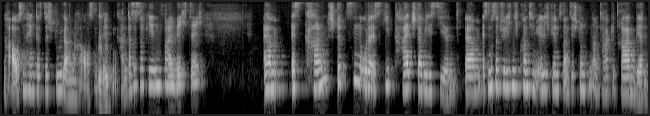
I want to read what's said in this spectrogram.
nach außen hängt, dass der Stuhlgang nach außen mhm. treten kann. Das ist auf jeden Fall wichtig. Ähm, es kann stützen oder es gibt halt stabilisierend. Ähm, es muss natürlich nicht kontinuierlich 24 Stunden am Tag getragen werden.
